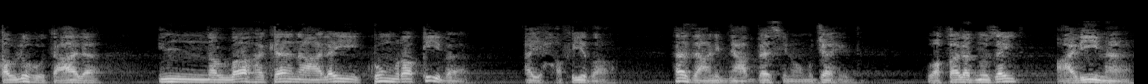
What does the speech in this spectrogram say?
قوله تعالى إن الله كان عليكم رقيبا أي حفيظا. هذا عن ابن عباس ومجاهد. وقال ابن زيد عليما.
